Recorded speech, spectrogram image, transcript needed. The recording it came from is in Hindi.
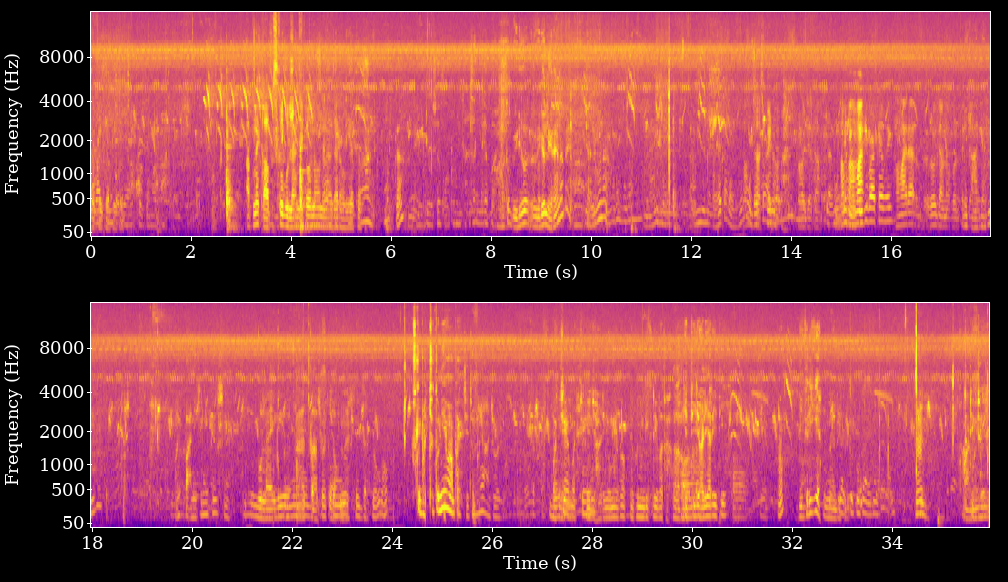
ठीक है ठीक है ठीक है अपने काप्स को बुलाने को ना उन्हें अगर होंगे तो। क्या? हाँ तो वीडियो वीडियो ले रहे हैं ना भाई? चलो ना? हम हमारी बात है। भाई हमारा रोज आना पड़ता है। कहाँ जा रही है? भाई पानी क्यों नहीं पी उसने? बुलाएगी को के हो उसके बच्चे तो नहीं है वहाँ पे? बच्चे तो नहीं आ जो बच्चे बच्चे। ये झाड़ियों में तो अपने को नहीं दिख रही बता। कितनी झाड़ी आ रही थी? हाँ? दिख रही है मैं हाँ, दिख रही। है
